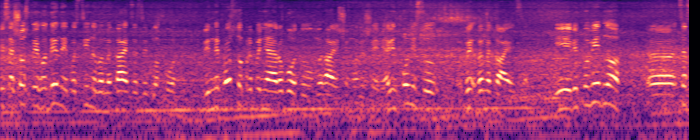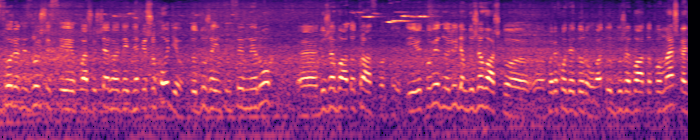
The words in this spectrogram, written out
Після шостої години постійно вимикається світлофор. Він не просто припиняє роботу в мигаючому режимі, а він повністю вимикається. І відповідно е, це створює незручності в першу чергу для пішоходів. Тут дуже інтенсивний рух, е, дуже багато транспорту. І відповідно людям дуже важко е, переходити дорогу. А тут дуже багато помешкань,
